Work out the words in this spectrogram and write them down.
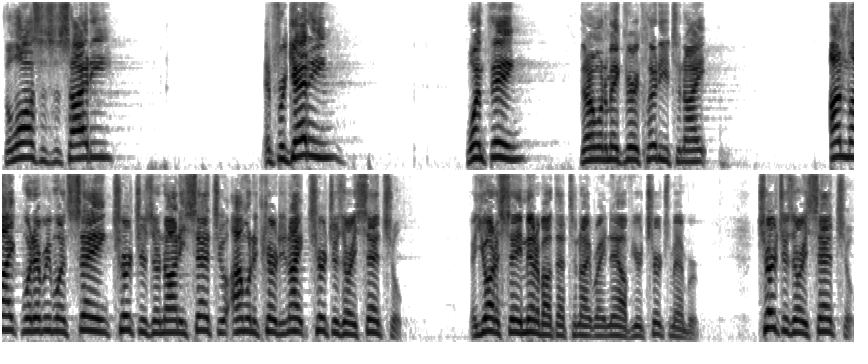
the laws of society and forgetting one thing that I want to make very clear to you tonight. Unlike what everyone's saying, churches are non essential. I want to clear tonight, churches are essential. And you ought to say amen about that tonight, right now, if you're a church member. Churches are essential.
